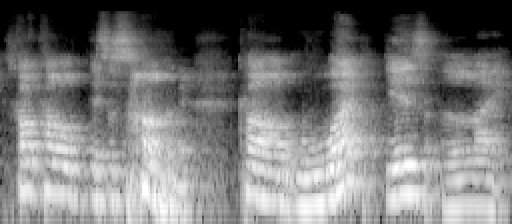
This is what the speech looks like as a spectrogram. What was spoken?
It's called, called, it's a song called What is Life?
